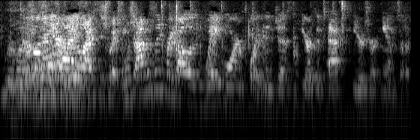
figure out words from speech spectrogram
In a real life situation, which obviously for y'all is way more important than just here's a test, here's your answer.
